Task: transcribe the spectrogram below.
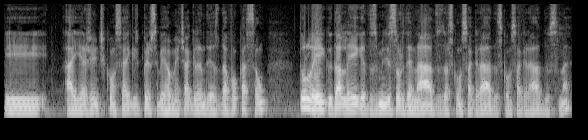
E aí a gente consegue perceber realmente a grandeza da vocação do leigo, da leiga, dos ministros ordenados, das consagradas, consagrados, né?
